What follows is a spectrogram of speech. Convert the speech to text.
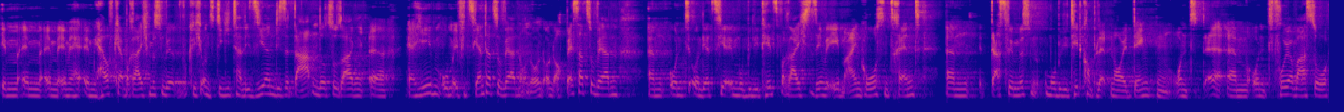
im, im, im, im, Healthcare-Bereich müssen wir wirklich uns digitalisieren, diese Daten sozusagen äh, erheben, um effizienter zu werden und, und, und auch besser zu werden. Ähm, und, und jetzt hier im Mobilitätsbereich sehen wir eben einen großen Trend, ähm, dass wir müssen Mobilität komplett neu denken. Und, äh, ähm, und früher war es so,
